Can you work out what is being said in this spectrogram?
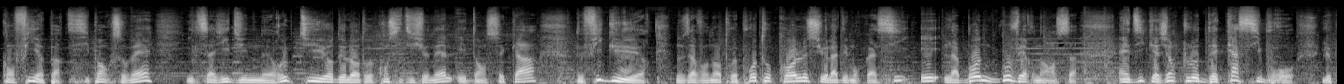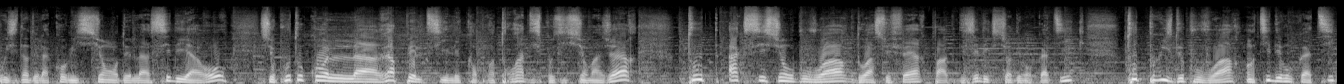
confie un participant au sommet. Il s'agit d'une rupture de l'ordre constitutionnel et dans ce cas de figure, nous avons notre protocole sur la démocratie et la bonne gouvernance, indique Jean Claude Cassibro, le président de la commission de la CDAO. Ce protocole rappelle-t-il et comprend trois dispositions majeures. Toute accession au pouvoir doit se faire par des élections démocratiques. Toute prise de pouvoir antidémocratique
